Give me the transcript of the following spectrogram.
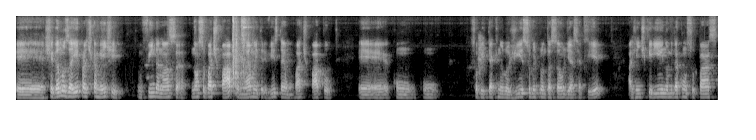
é, chegamos aí praticamente no fim da nossa nosso bate-papo, não é uma entrevista, é um bate-papo é, com, com, sobre tecnologia, sobre implantação de SAP. A gente queria, em nome da Consulpas,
